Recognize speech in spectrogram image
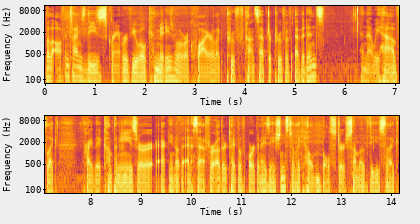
But oftentimes these grant reviewal committees will require like proof of concept or proof of evidence, and that we have like private companies or uh, you know the NSF or other type of organizations to like help bolster some of these like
